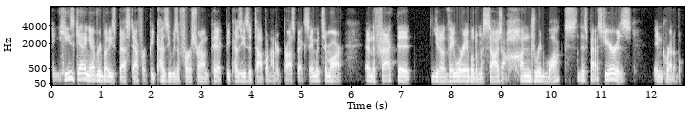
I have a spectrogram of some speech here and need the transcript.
he's getting everybody's best effort because he was a first round pick, because he's a top 100 prospect. Same with Termarr, and the fact that you know they were able to massage a hundred walks this past year is incredible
